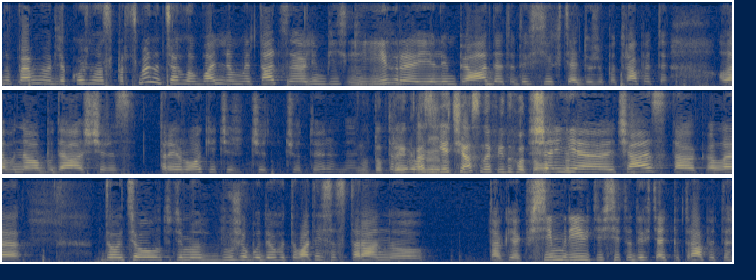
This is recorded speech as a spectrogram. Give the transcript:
Напевно, для кожного спортсмена ця глобальна мета це Олімпійські ігри і Олімпіада. Туди всі хочуть дуже потрапити, але вона буде аж через три роки чи, чи чотири. Навіть. Ну тобто Три якраз роки. є час на підготовку. Ще є час, так, але до цього потрібно дуже буде готуватися старанно, так як всі мріють і всі туди хочуть потрапити.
